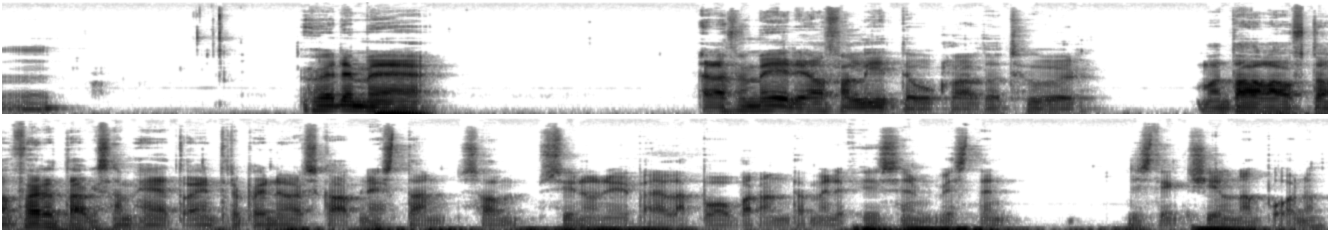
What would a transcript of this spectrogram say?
Mm. Hur är det med, eller för mig är det i alla fall lite oklart att hur man talar ofta om företagsamhet och entreprenörskap nästan som synonymer eller på varandra men det finns en viss en distinkt skillnad på dem.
